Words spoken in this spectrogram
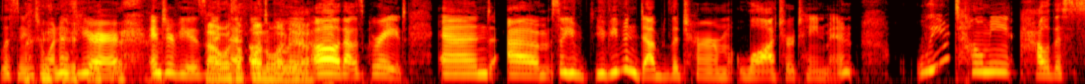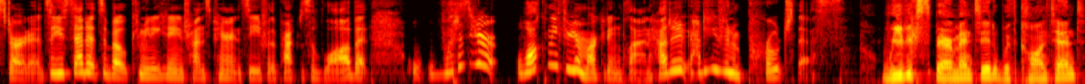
listening to one of your interviews. that with, was a fun one, yeah. Oh, that was great. And um, so you've you've even dubbed the term law entertainment. Will you tell me how this started? So you said it's about communicating transparency for the practice of law, but what is your walk me through your marketing plan? How do how do you even approach this? we've experimented with content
